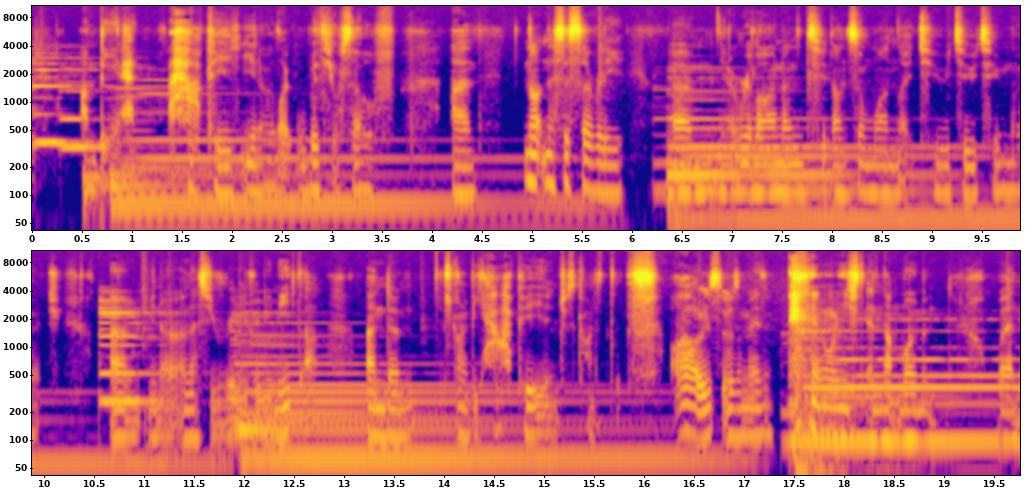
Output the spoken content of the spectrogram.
in, and being happy, you know, like with yourself, and not necessarily, um, you know, relying on on someone like too too too much, um, you know, unless you really really need that, and um, just kind of be happy and just kind of, oh, it was, it was amazing. When you're just in that moment when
